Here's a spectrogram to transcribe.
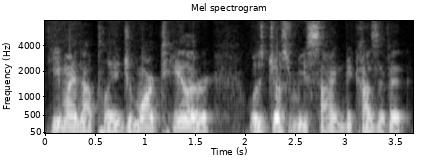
He might not play. Jamar Taylor was just re signed because of it.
